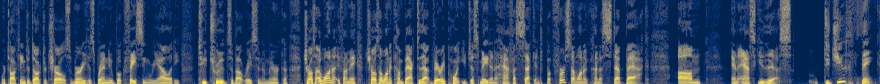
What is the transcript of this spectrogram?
We're talking to Dr. Charles Murray, his brand new book, Facing Reality, Two Truths About Race in America. Charles, I want to, if I may, Charles, I want to come back to that very point you just made in a half a second. But first, I want to kind of step back um, and ask you this. Did you think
